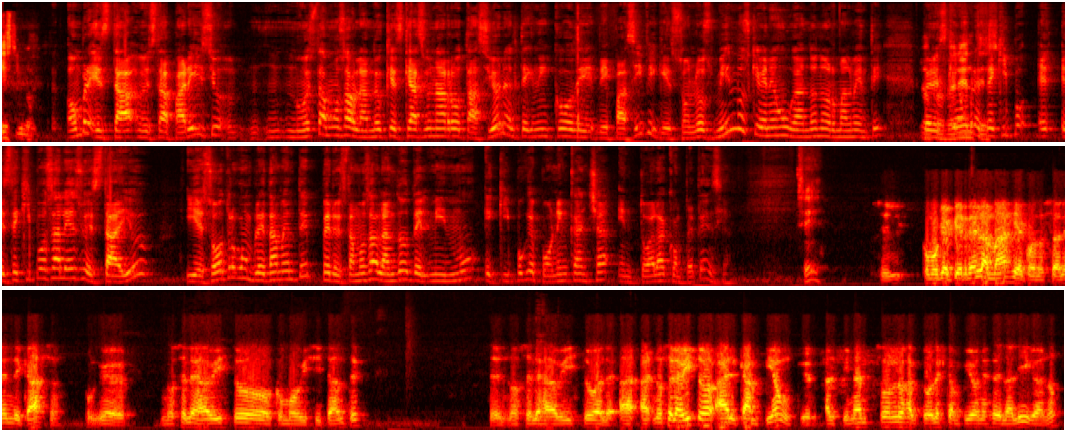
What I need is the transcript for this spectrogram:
Hombre, está, está Paricio. No estamos hablando que es que hace una rotación el técnico de, de Pacific, son los mismos que vienen jugando normalmente. pero es que, hombre, este equipo, e, este equipo sale de su estadio y es otro completamente, pero estamos hablando del mismo equipo que pone en cancha en toda la competencia. Sí. Sí, como que pierden la magia cuando salen de casa, porque no se les ha visto como visitantes no se les ha visto, no se le ha visto al campeón, que al final son los actuales campeones de la liga, ¿no?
